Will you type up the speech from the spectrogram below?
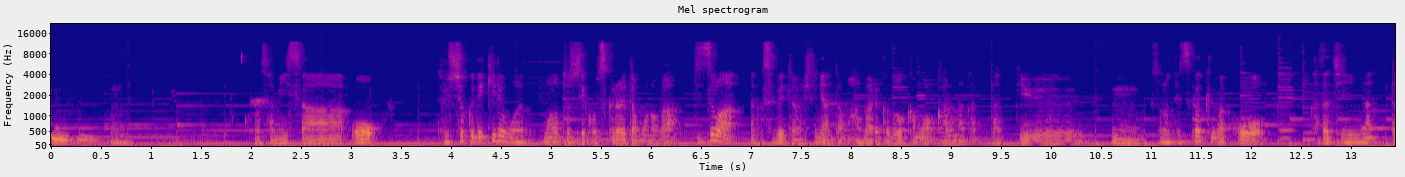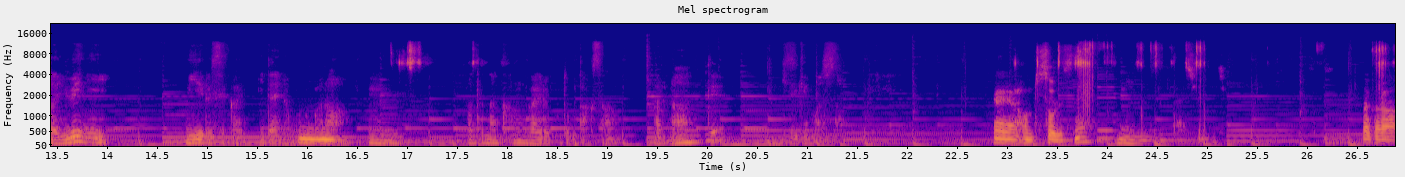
うん。うんうん、この寂しさを払拭できるものとしてこう作られたものが実はなんか全ての人に頭はまるかどうかも分からなかったっていう、うん、その哲学がこう形になったゆえに見える世界みたいなものから、うんまたなんか考えることもたくさんあるなって気づけました。いやいや、本当そうですね。うん確かに。だから、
